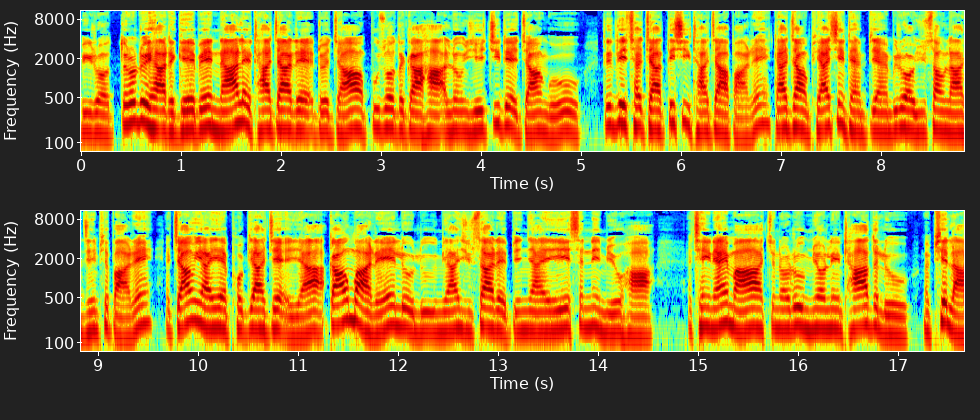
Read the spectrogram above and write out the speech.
ပြီးတော့သူတို့တွေဟာတကယ်ပဲနားလည်ထားကြတဲ့အတွက်ကြောင့်ပူဇော်တကာဟာအလွန်အရေးကြီးတဲ့အကြောင်းကိုတိတိကျကျသိရှိထားကြပါတယ်။ဒါကြောင့်ဖျားရှင်ထံပြန်ပြီးတော့ယူဆောင်လာခြင်းဖြစ်ပါတယ်။အကြောင်းအရာရဲ့ဖော်ပြချက်အရကောင်းပါတယ်လို့လူအများယူဆတဲ့ပညာရေးစနစ်မျိုးဟာအချိန်တိုင်းမှာကျွန်တော်တို့မျှော်လင့်ထားသလိုမဖြစ်လာ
